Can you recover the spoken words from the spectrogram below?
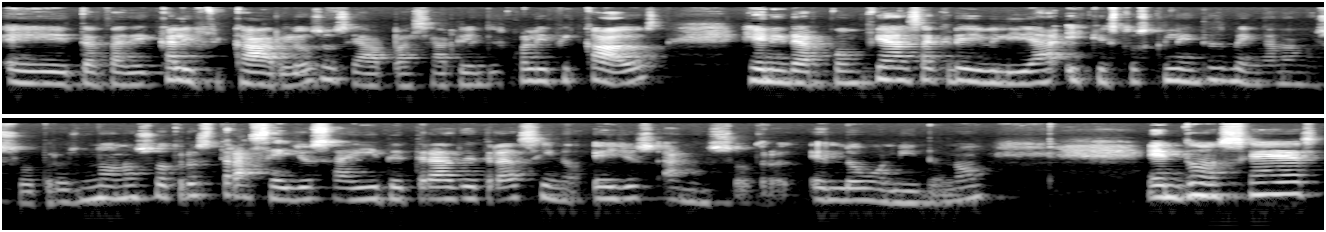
Eh, tratar de calificarlos, o sea, pasar clientes cualificados, generar confianza, credibilidad y que estos clientes vengan a nosotros, no nosotros tras ellos ahí detrás, detrás, sino ellos a nosotros, es lo bonito, ¿no? Entonces,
